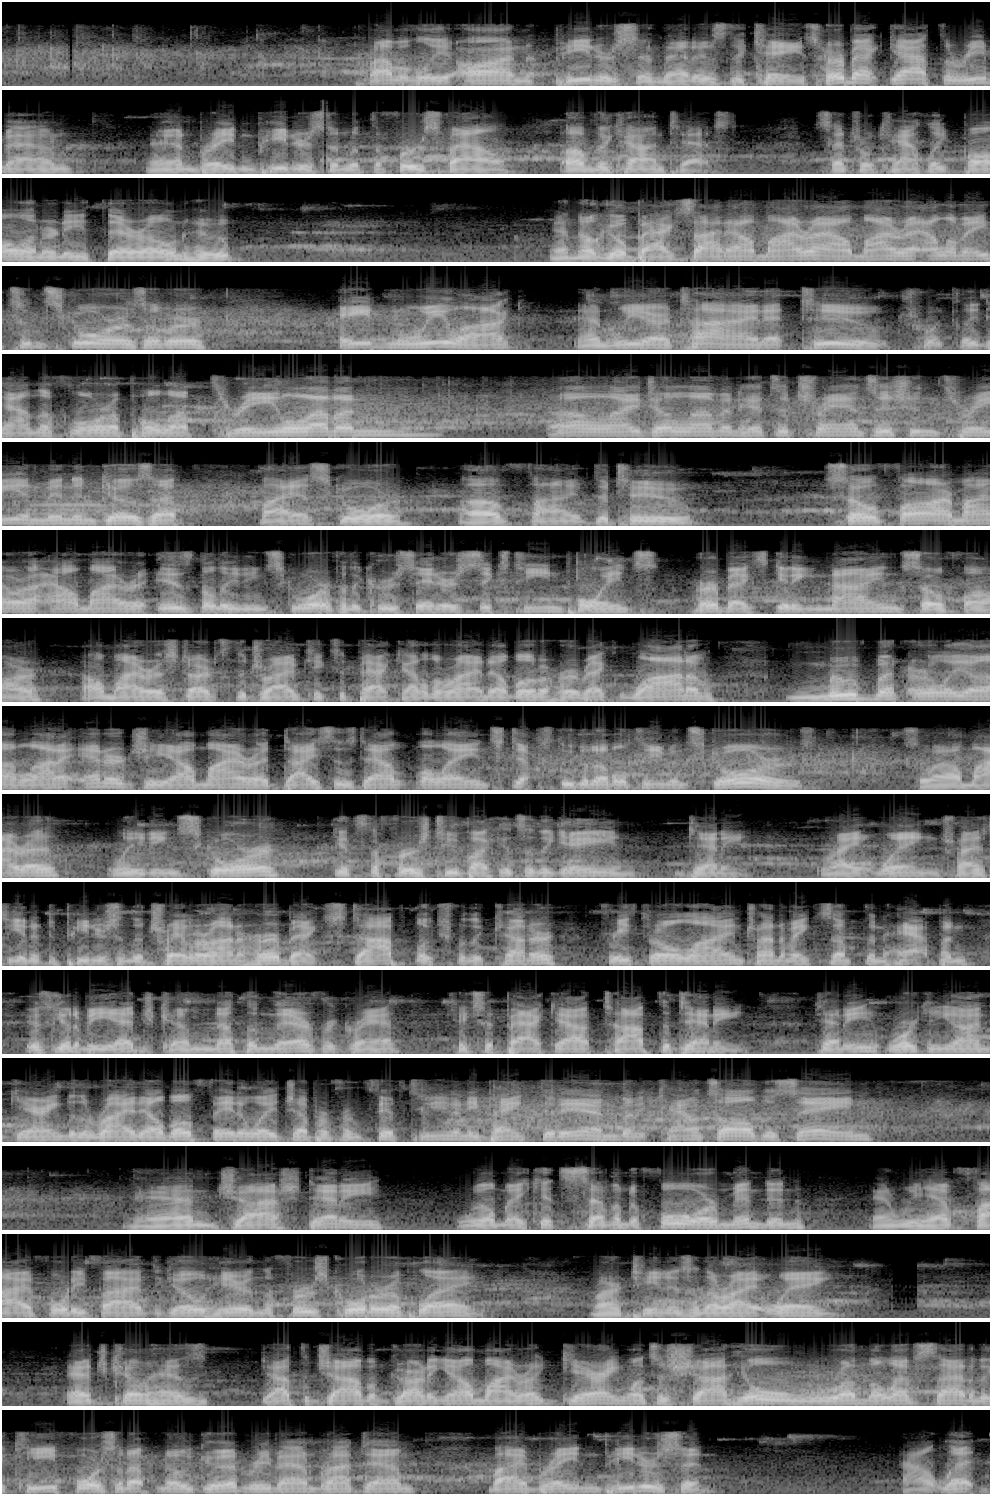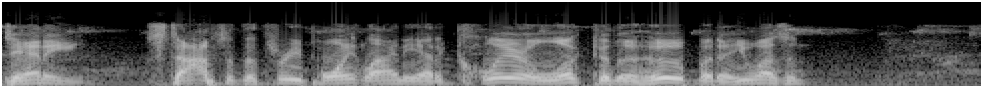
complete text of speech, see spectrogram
Probably on Peterson. That is the case. Herbeck got the rebound, and Braden Peterson with the first foul of the contest. Central Catholic ball underneath their own hoop. And they'll go backside Almira. Almira elevates and scores over Aiden Wheelock. And we are tied at two. Quickly down the floor, a pull up three. Levin. Elijah Levin hits a transition three, and Minden goes up by a score of five to two. So far, Myra Almira is the leading scorer for the Crusaders, 16 points. Herbeck's getting nine so far. Almira starts the drive, kicks it back out of the right elbow to Herbeck. A lot of movement early on, a lot of energy. Almira dices down the lane, steps through the double team, and scores. So Almira, leading scorer, gets the first two buckets of the game. Denny, right wing, tries to get it to Peterson, the trailer on Herbeck. Stop, looks for the cutter. Free throw line, trying to make something happen. Is going to be Edgecombe. Nothing there for Grant. Kicks it back out top to Denny. Denny working on Gehring to the right elbow. Fadeaway jumper from 15, and he banked it in, but it counts all the same. And Josh Denny will make it 7 to 4, Minden. And we have 5.45 to go here in the first quarter of play. Martinez in the right wing. Edgecombe has got the job of guarding Almira. Gehring wants a shot. He'll run the left side of the key, force it up, no good. Rebound brought down by Braden Peterson. Outlet Denny stops at the three point line. He had a clear look to the hoop, but he wasn't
